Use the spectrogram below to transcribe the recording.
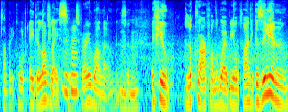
somebody called Ada Lovelace, who is very well known. As a, if you look her up on the web, you'll find a gazillion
